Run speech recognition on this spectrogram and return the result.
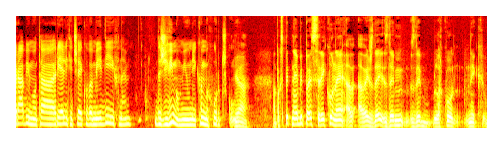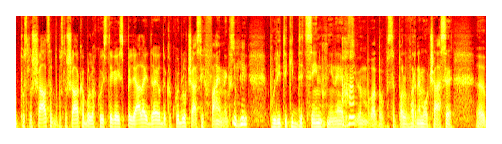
rabimo ta reality check v medijih, ne? da živimo mi v nekem mehurčku. Ja. Ampak spet ne bi pa jaz rekel, ne, a, a veš, zdaj, zdaj, zdaj lahko nek poslušalec ali poslušalka bo lahko iz tega izpeljala idejo, da kako je bilo včasih fajn, nek so bili politiki decentni, ne, recimo, pa, se pa vrnemo v čase uh,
